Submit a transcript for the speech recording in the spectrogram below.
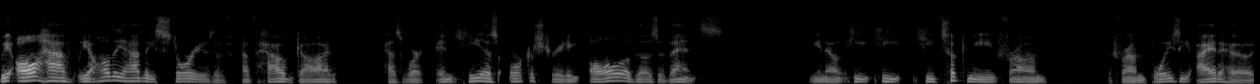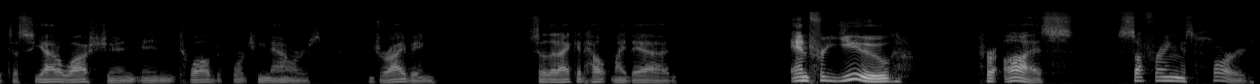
we all have we all they have these stories of of how god has worked and he is orchestrating all of those events you know he he he took me from from Boise, Idaho to Seattle, Washington in 12 to 14 hours driving so that I could help my dad. And for you, for us, suffering is hard.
